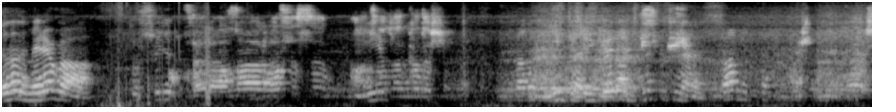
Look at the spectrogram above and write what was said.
bir Adana'da merhaba. Turşuyu Selamlar, nasılsın? İyiyim. Hasan arkadaşım. şey teşekkür ederim. Nasılsınız? Teşekkürler.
